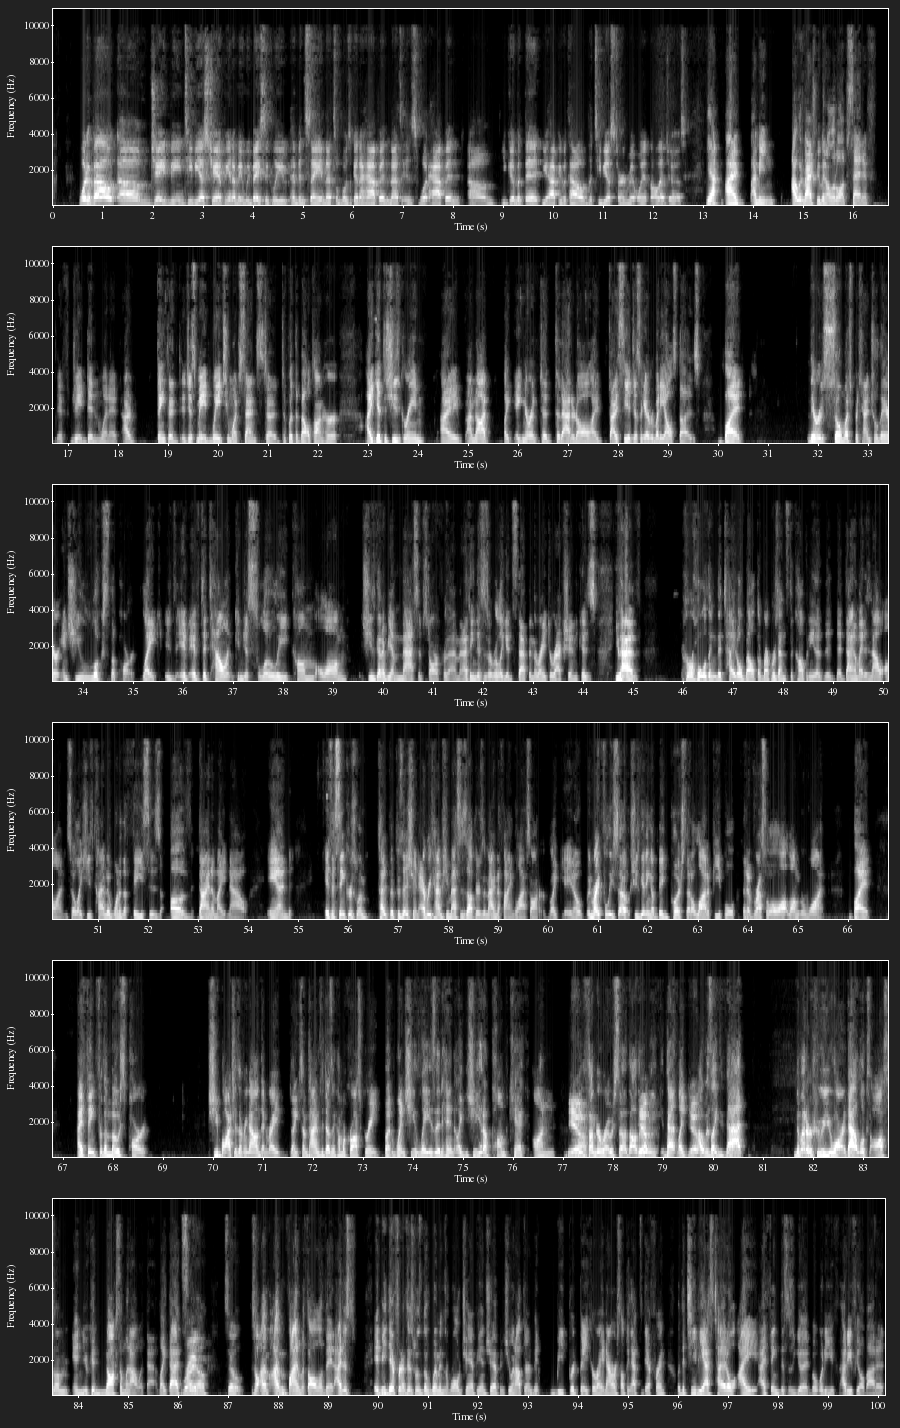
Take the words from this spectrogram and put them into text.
What about um, Jade being TBS champion? I mean, we basically have been saying that's what was going to happen. That is what happened. Um, you good with it? You happy with how the TBS tournament went and all that jazz? Yeah, I I mean, I would have actually been a little upset if if Jade didn't win it. I think that it just made way too much sense to to put the belt on her. I get that she's green. I I'm not like ignorant to to that at all. I I see it just like everybody else does. But there is so much potential there and she looks the part. Like if if the talent can just slowly come along she's going to be a massive star for them. And I think this is a really good step in the right direction because you have her holding the title belt that represents the company that, that, that Dynamite is now on. So, like, she's kind of one of the faces of Dynamite now. And it's a sink or swim type of position. Every time she messes up, there's a magnifying glass on her. Like, you know, and rightfully so. She's getting a big push that a lot of people that have wrestled a lot longer want. But I think for the most part, she botches every now and then, right? Like sometimes it doesn't come across great, but when she lays it in, like she hit a pump kick on Yeah. Thunder Rosa the other Yep. week. That like Yep. I was like that. No matter who you are, that looks awesome, and you could knock someone out with that. Like that's Right. you know. So so I'm I'm fine with all of it. I just it'd be different if this was the women's world championship and she went out there and beat, beat Britt Baker right now or something. That's different. With the TBS title, I I think this is good. But what do you how do you feel about it?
